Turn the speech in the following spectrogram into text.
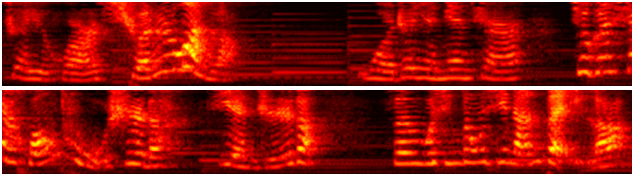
这一会儿全乱了，我这眼面前儿就跟下黄土似的，简直的分不清东西南北了。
